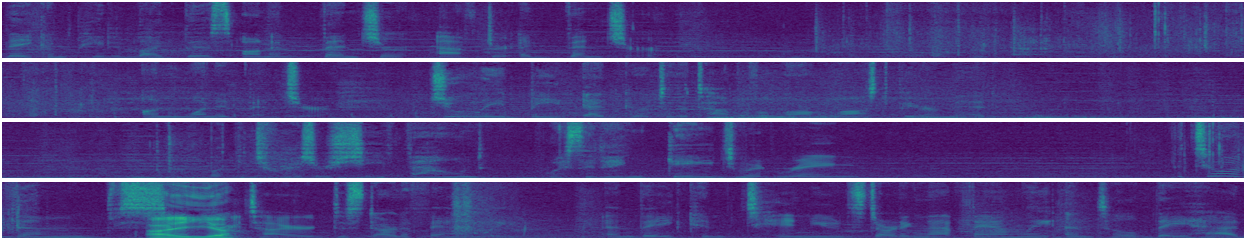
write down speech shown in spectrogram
they competed like this on adventure after adventure. On one adventure, Julie beat Edgar to the top of a long lost pyramid. But the treasure she found was an engagement ring. The two of them retired to start a family, and they continued starting that family until they had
